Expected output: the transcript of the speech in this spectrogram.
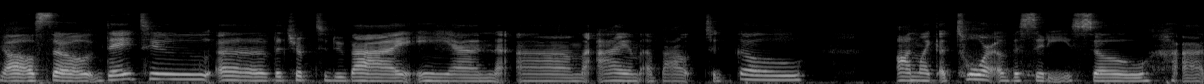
y'all. So day two of the trip to Dubai, and um, I am about to go on like a tour of the city. So uh,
